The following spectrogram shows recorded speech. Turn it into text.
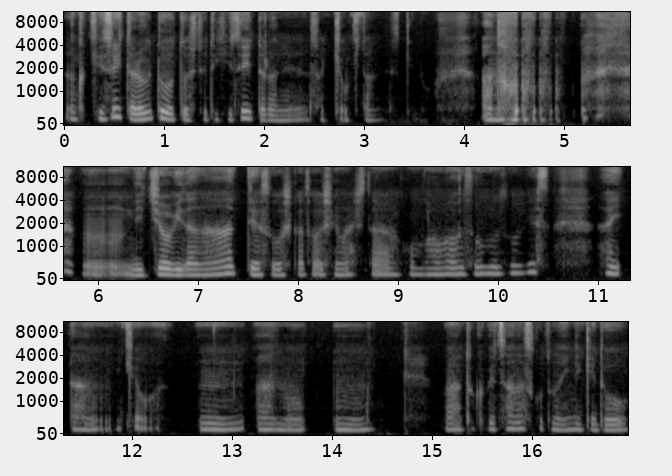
なんか気づいたらうとうとしてて気づいたらね、さっき起きたんですけど、あの うん、日曜日だなーっていう過ごし方をしました。こんばんは、うぞむぞです。はい、あの、今日は、うん、あの、うん、まあ特別話すことないんだけど、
